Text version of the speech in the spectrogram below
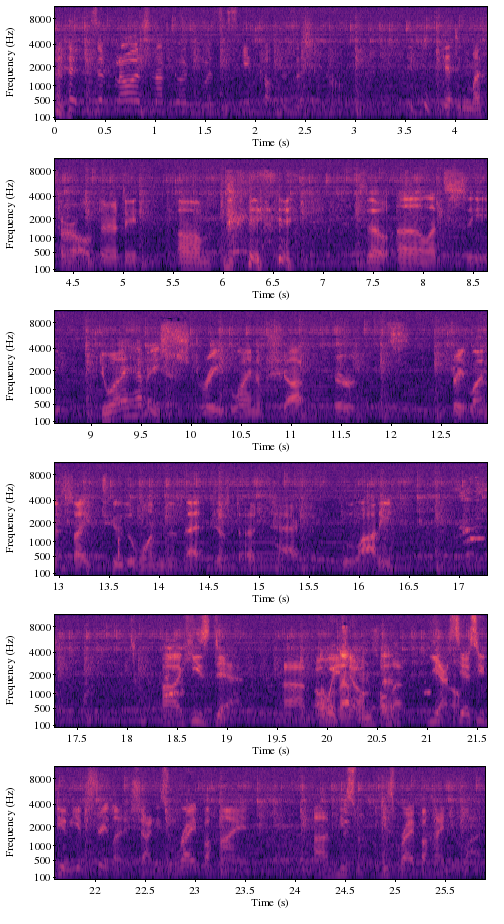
the floor is not good with the skin composition now. It's getting my fur all dirty. Um. so, uh, let's see. Do I have a straight line of shot or s- straight line of sight to the one that just attacked Lottie? Uh, he's dead. Um, oh, Oh, wait, that no, one's hold dead? up. Yes, Oh. yes, you do. You have a straight line of shot. He's right behind. Um, he's he's right behind you, Lottie.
